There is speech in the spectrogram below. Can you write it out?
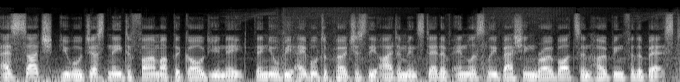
As such, you will just need to farm up the gold you need, then you'll be able to purchase the item instead of endlessly bashing robots and hoping for the best.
